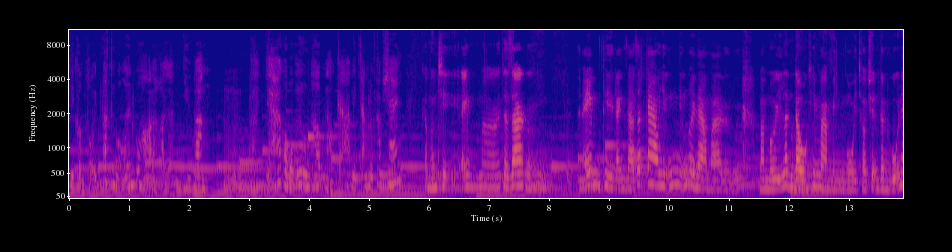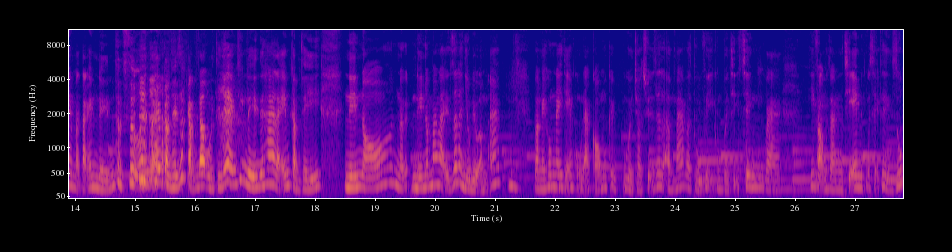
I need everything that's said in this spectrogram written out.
chỉ cần thổi tắt cái ngọn nến của họ là họ lạnh như băng. Ừ. và chả có một cái hương thơm nào cả vì chẳng được thắp sáng. Cảm ơn chị. Em ờ, thật ra em thì đánh giá rất cao những những người nào mà mà mới lần đầu khi mà mình ngồi trò chuyện gần gũi này mà tặng em nến thực sự em, cảm thấy rất cảm động thứ nhất em thích nến thứ hai là em cảm thấy nến nó, nó nến nó mang lại rất là nhiều điều ấm áp Ừ. và ngày hôm nay thì em cũng đã có một cái buổi trò chuyện rất là ấm áp và thú vị cùng với chị Trinh và hy vọng rằng chị em cũng sẽ có thể giúp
